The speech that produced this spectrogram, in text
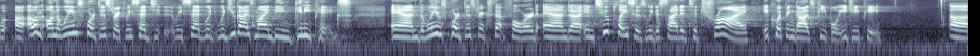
Uh, on, on, the Williamsport district, we said, to, we said would, would you guys mind being guinea pigs? And the Williamsport district stepped forward, and uh, in two places we decided to try equipping God's people, EGP. Uh,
